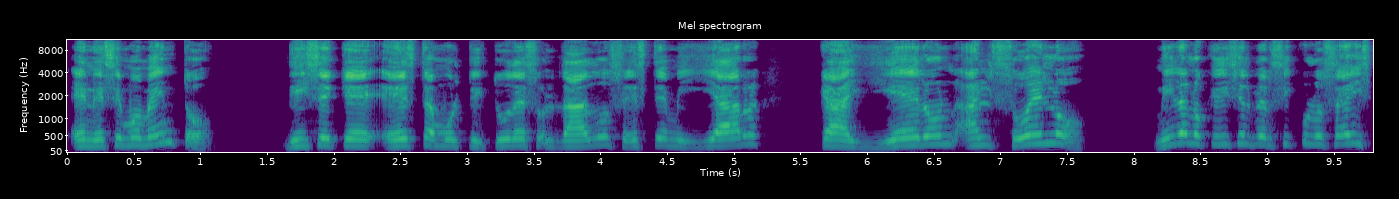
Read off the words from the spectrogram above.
en ese momento. Dice que esta multitud de soldados, este millar, cayeron al suelo. Mira lo que dice el versículo 6,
